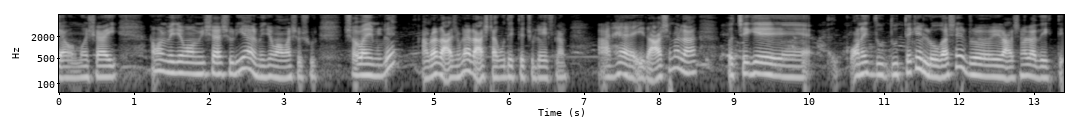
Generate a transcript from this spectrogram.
দেওরমশাই, আমার মেজো মামি শাশুড়ি আর মেজো মামা শ্বশুর। সবাই মিলে আমরা রাসমেলা, রাস ঠাকুর দেখতে চলে গেছিলাম। আর হ্যাঁ এই রাসমেলা হচ্ছে গিয়ে অনেক দূর দূর থেকে লোক আসে রাসমেলা দেখতে।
